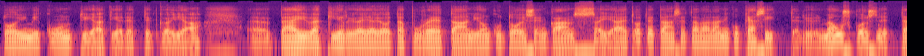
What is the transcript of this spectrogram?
toimikuntia, tiedettekö, ja päiväkirjoja, joita puretaan jonkun toisen kanssa ja että otetaan se tavallaan niin kuin käsittelyyn. Mä uskoisin, että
